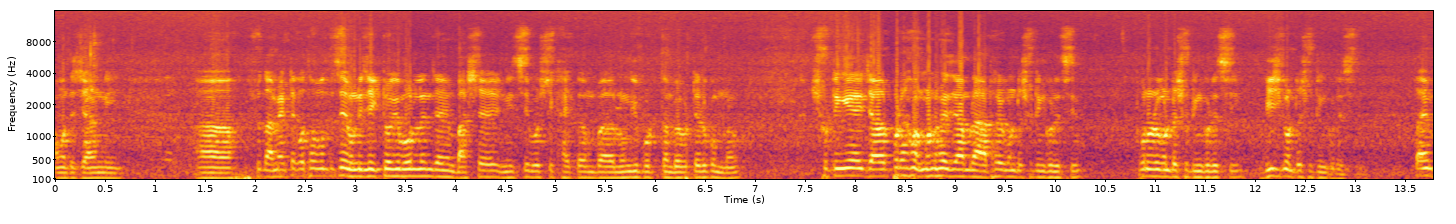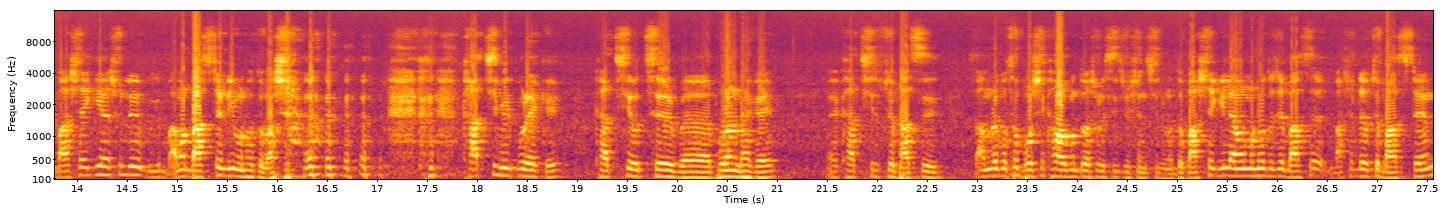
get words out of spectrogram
আমাদের জার্নি শুধু আমি একটা কথা বলতে চাই উনি যে একটু আগে বললেন যে আমি বাসায় নিচে বসে খাইতাম বা লুঙ্গি পড়তাম ব্যাপারটা এরকম না। শুটিংয়ে যাওয়ার পর আমার মনে হয় যে আমরা আঠারো ঘণ্টা শুটিং করেছি, পনেরো ঘণ্টা শুটিং করেছি, বিশ ঘণ্টা শুটিং করেছি। তো আমি বাসায় গিয়ে আসলে আমার বাস স্ট্যান্ডই মনে হতো বাসা। খাচ্ছি মিরপুর একে, খাচ্ছি হচ্ছে পুরান ঢাকায় খাচ্ছি হচ্ছে বাসে তো আমরা কোথাও বসে খাওয়ার মতো আসলে সিচুয়েশন ছিল না। তো বাসায় গেলে আমার মনে হতো যে বাসে বাসাটা হচ্ছে বাস স্ট্যান্ড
